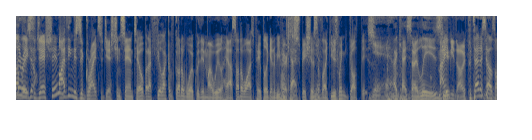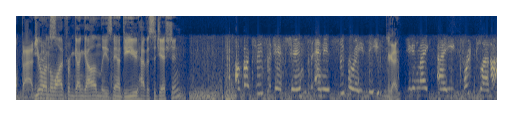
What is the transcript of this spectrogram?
lovely reason suggestion? I think this is a great suggestion, Santel, but I feel like I've got to work within my wheelhouse. Otherwise, people are going to be very Okay. suspicious Yeah. of like you just went and got this. yeah. Okay. So Liz, Maybe you, though. Potato salad's not bad. to you're on the honest. line from Gungahlin, Liz. Now, do you have a suggestion? I've got two suggestions, and it's super easy. Okay. You can make a fruit platter,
